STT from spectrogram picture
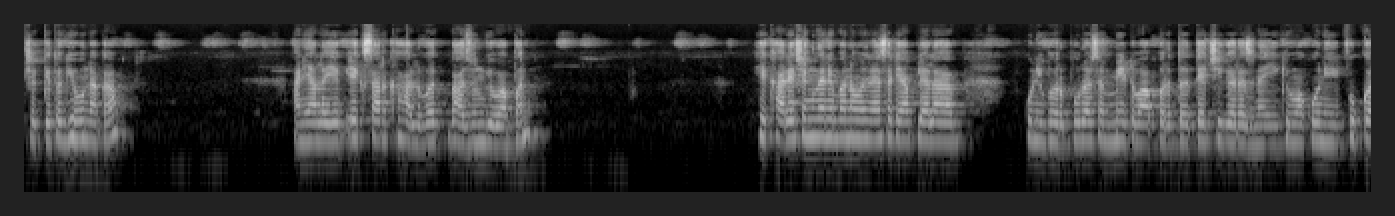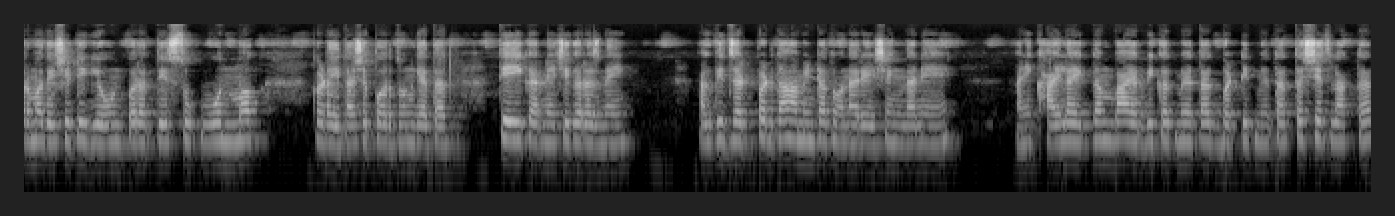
शक्यतो घेऊ नका. आणि याला एक एकसारखं हलवत भाजून घेऊ आपण. हे खारे शेंगदाणे बनवण्यासाठी आपल्याला कोणी भरपूर असं मीठ वापरतं त्याची गरज नाही. किंवा कोणी कुकरमध्ये शिटी घेऊन परत ते सुकवून मग कढईत असे परतून घेतात. तेही करण्याची गरज नाही. अगदी झटपट दहा मिनटात होणारे शेंगदाणे आणि खायला एकदम बाहेर विकत मिळतात भट्टीत मिळतात तसेच लागतात.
